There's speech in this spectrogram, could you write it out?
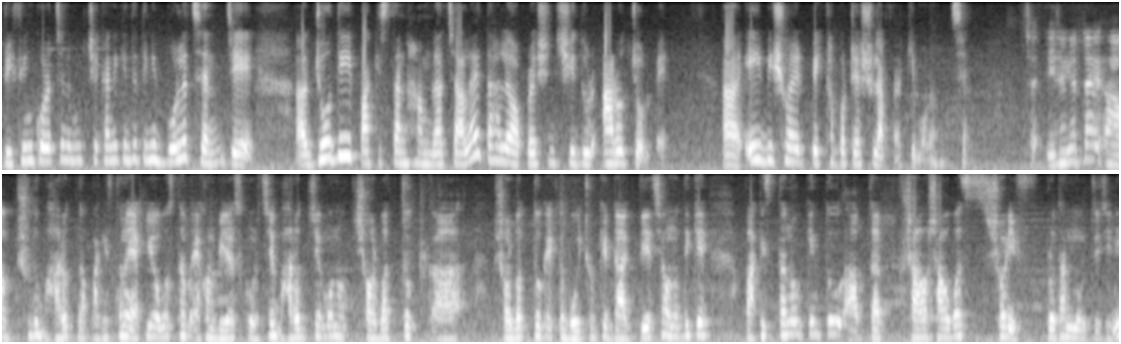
ব্রিফিং করেছেন এবং সেখানে কিন্তু তিনি বলেছেন যে যদি পাকিস্তান হামলা চালায় তাহলে অপারেশন সিঁদুর আরও চলবে। এই বিষয়ের প্রেক্ষাপটে আসলে আপনার কি মনে হচ্ছে? আচ্ছা এই জায়গাটায় শুধু ভারত না পাকিস্তানের একই অবস্থা এখন বিরাজ করছে। ভারত যেমন সর্বাত্মক সর্বাত্মক একটা বৈঠকের ডাক দিয়েছে। অন্যদিকে পাকিস্তানও কিন্তু তার শাহ- শাহবাজ শরীফ প্রধানমন্ত্রী যিনি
